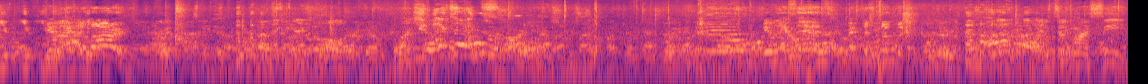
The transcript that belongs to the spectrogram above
You you you uh, had the guard? Give XX! Give an XS. Back to stupid. You took my seat.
